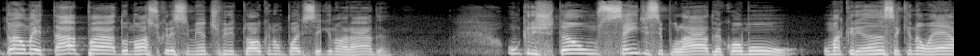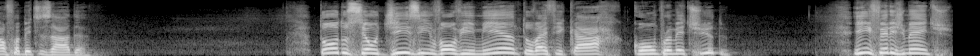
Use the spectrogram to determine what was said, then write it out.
Então é uma etapa do nosso crescimento espiritual que não pode ser ignorada. Um cristão sem discipulado é como uma criança que não é alfabetizada todo o seu desenvolvimento vai ficar comprometido. E infelizmente,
